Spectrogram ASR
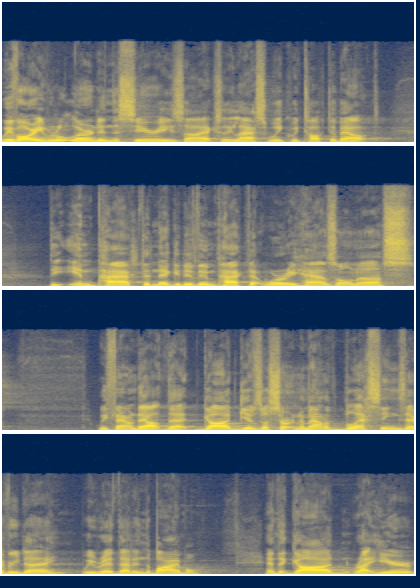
We've already learned in this series, uh, actually, last week we talked about the impact, the negative impact that worry has on us. We found out that God gives a certain amount of blessings every day. We read that in the Bible. And that God, right here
